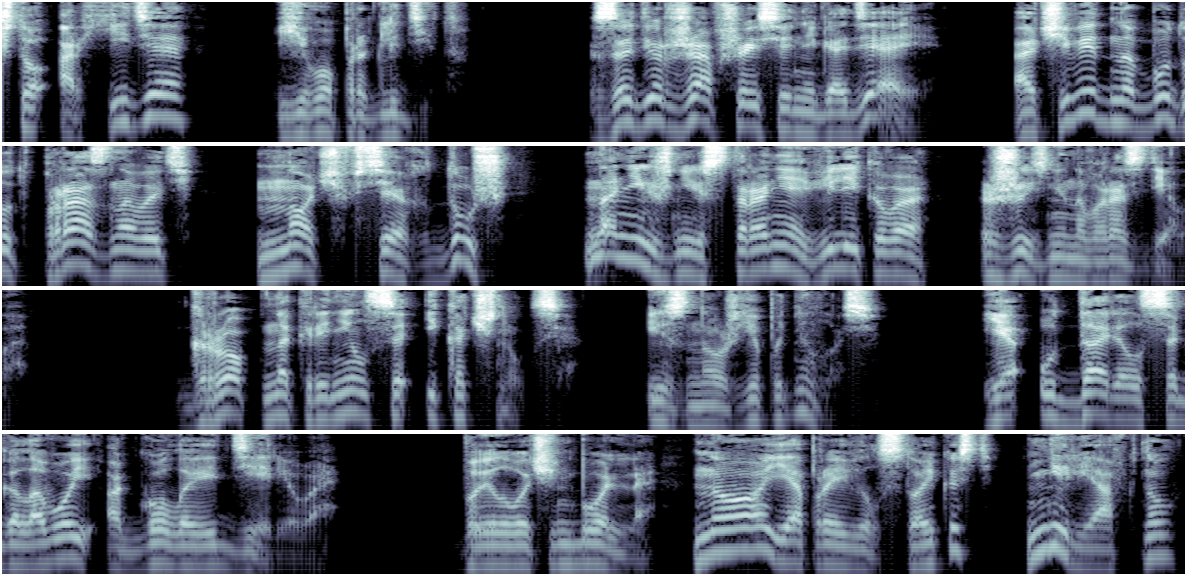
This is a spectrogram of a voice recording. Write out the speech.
что Орхидия его проглядит. Задержавшиеся негодяи, очевидно, будут праздновать Ночь всех душ на нижней стороне великого жизненного раздела. Гроб накренился и качнулся. Из ножья поднялось. Я ударился головой о голое дерево. Было очень больно, но я проявил стойкость, не рявкнул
